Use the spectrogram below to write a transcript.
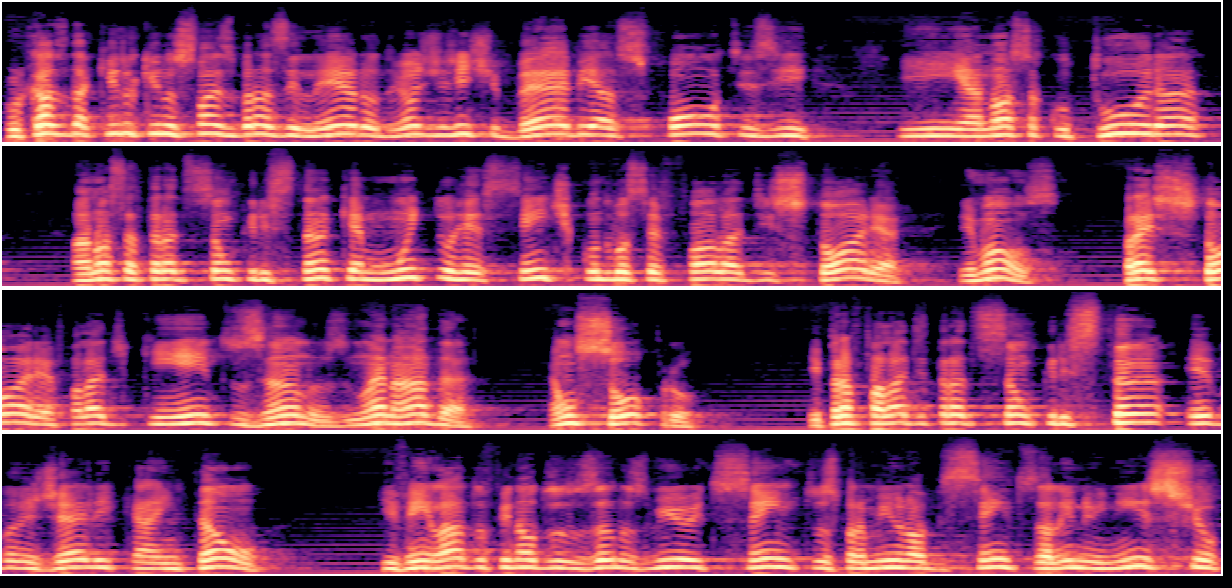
por causa daquilo que nos faz brasileiro, de onde a gente bebe as fontes e, e a nossa cultura, a nossa tradição cristã, que é muito recente quando você fala de história. Irmãos, para a história, falar de 500 anos não é nada, é um sopro. E para falar de tradição cristã evangélica, então, que vem lá do final dos anos 1800 para 1900, ali no início,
